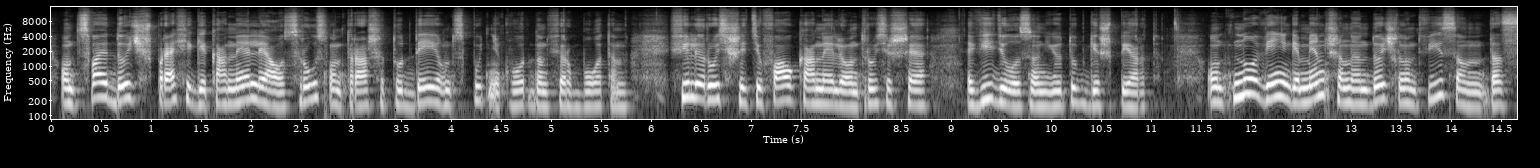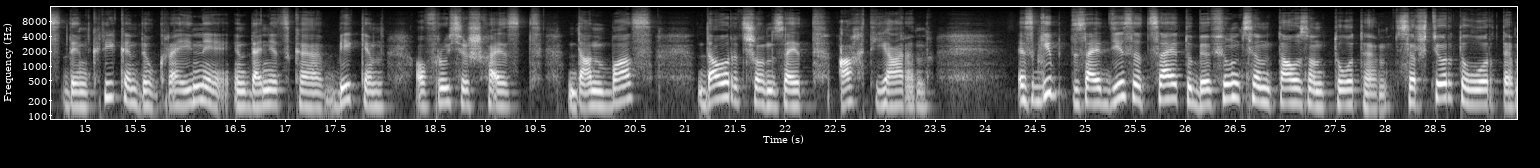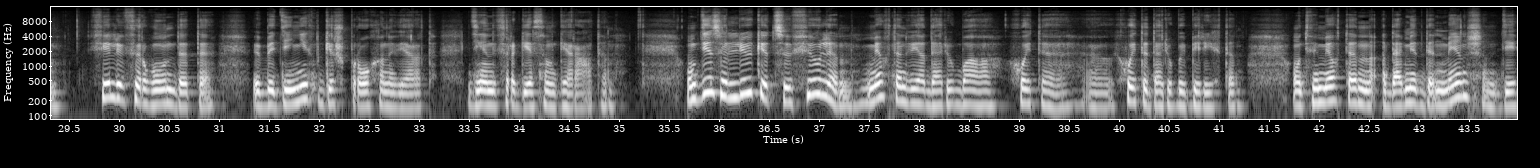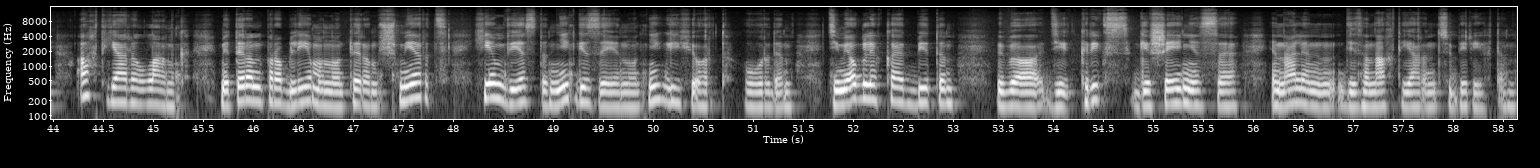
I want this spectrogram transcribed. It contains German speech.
Und zwei deutschsprachige Kanäle aus Russland, Russia Today und Sputnik, wurden verboten. Viele russische TV-Kanäle und russische Videos on YouTube gesperrt. Und nur wenige Menschen in Deutschland wissen, dass der Krieg in der Ukraine, in Donetsker Becken, auf Russisch heißt Donbass, dauert schon seit acht Jahren. Es gibt seit dieser Zeit über 15.000 Tote, zerstörte Orte, viele Verwundete, über die nicht gesprochen wird, die in Vergessen geraten. Um diese Lücke zu füllen, möchten wir darüber heute, heute darüber berichten. Und wir möchten damit den Menschen, die acht Jahre lang mit ihren Problemen und ihrem Schmerz hier im Westen nicht gesehen und nicht gehört wurden, die Möglichkeit bieten, über die Kriegsgeschehnisse in allen diesen acht Jahren zu berichten.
